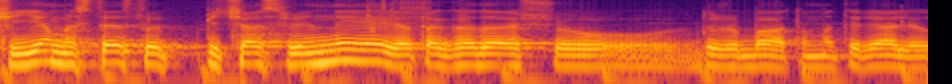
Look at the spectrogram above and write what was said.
Чи є мистецтво під час війни? Я так гадаю, що дуже багато матеріалів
